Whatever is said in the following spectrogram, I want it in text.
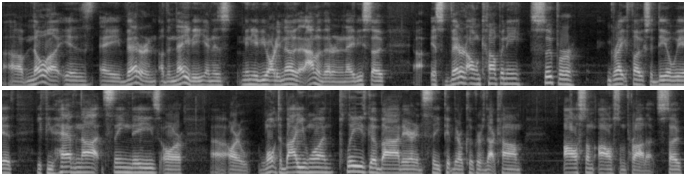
uh, Noah is a veteran of the Navy, and as many of you already know that I'm a veteran of the Navy, so uh, it's veteran-owned company, super great folks to deal with. If you have not seen these or uh, or want to buy you one, please go by there and see pitbarrelcookers.com. Awesome, awesome products. So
